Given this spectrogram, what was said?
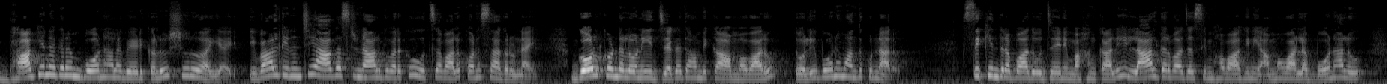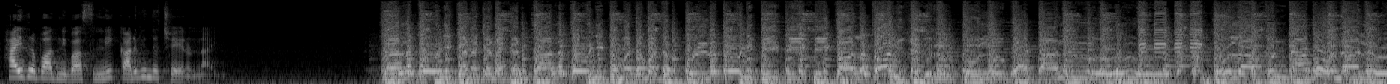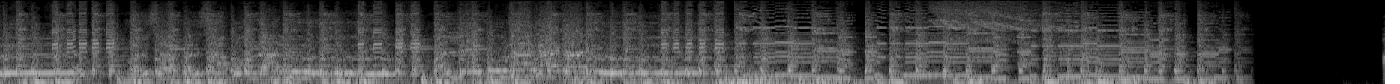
భాగ్యనగరం బోనాల వేడుకలు షురు అయ్యాయి. ఇవాల్టి నుంచి ఆగస్టు నాలుగు వరకు ఉత్సవాలు కొనసాగనున్నాయి. గోల్కొండలోని జగదాంబిక అమ్మవారు తొలి బోనం అందుకున్నారు. సికింద్రాబాద్ ఉజ్జయిని మహంకాళి లాల్ దర్వాజా సింహవాహిని అమ్మవార్ల బోనాలు హైదరాబాద్ నివాసుల్ని కనువిందు చేయనున్నాయి.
